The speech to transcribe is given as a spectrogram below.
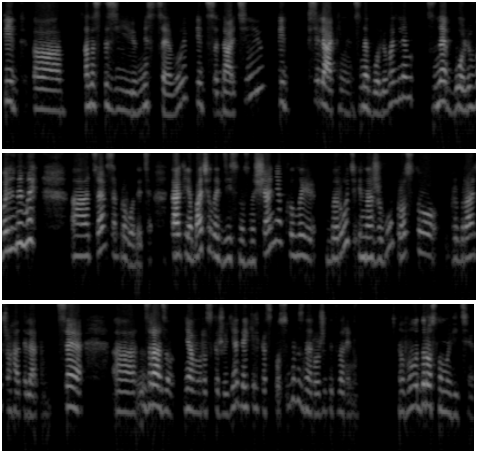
під е, анестезією місцевою, під седацією, під всілякими знеболювальним, знеболювальними, а, це все проводиться. Так, я бачила дійсно знущання, коли беруть і наживу просто прибирають рога телятам. Це зразу я вам розкажу, є декілька способів знерожити тварину. В дорослому віці,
